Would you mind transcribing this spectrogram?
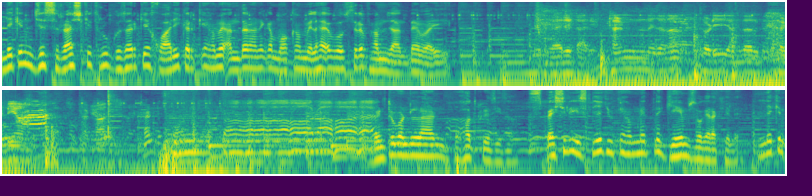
लेकिन जिस रश के थ्रू गुजर के, ख्वारी करके हमें अंदर आने का मौका मिला है, वो सिर्फ़ हम जानते हैं भाई। ठंड में जो ना, थोड़ी अंदर हड्डियाँ विंटर वंडरलैंड बहुत क्रेजी था स्पेशली इसलिए क्योंकि हमने इतने गेम्स वगैरह खेले। लेकिन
